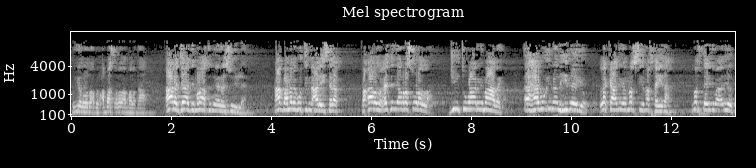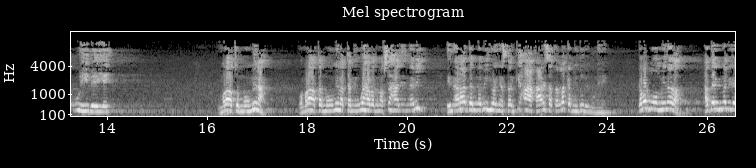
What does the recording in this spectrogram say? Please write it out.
kunyadooda abulcabaas labadan baa la dhahaa qaala ja'at imra'atun ila rasuuli illah naag baa nabigu u timid calayhi salaam faqaalat waxay tihi yaa rasuula allah ji'tu waan imaaday ahabu inaan hibeeyo laka adiga nafsii naftayda naftaydii baa adiga kuu hibeeyey. Wamra'atan muuminatan in wahabat nafsaha lilnabiy in araada annabiyu an yastankixaha khaalisatan laka min duuni lmu'miniin. Gabadh mu'minada hadday nabiga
